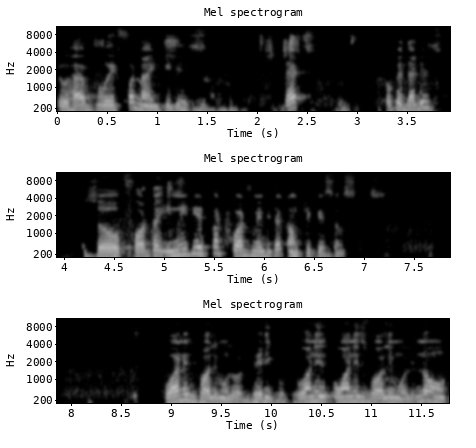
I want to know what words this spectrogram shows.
you have to wait for 90 days. That's okay. That is so for the immediate part, what may be the complications? One is volume load, very good. One is one is volume load. No,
